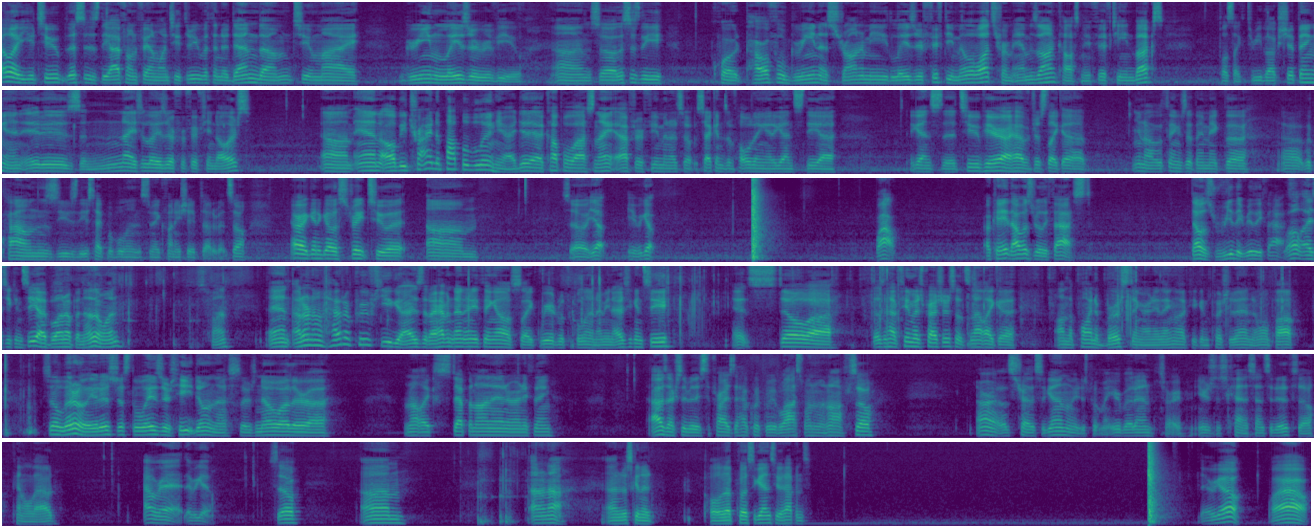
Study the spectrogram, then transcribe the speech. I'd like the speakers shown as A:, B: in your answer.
A: Hello YouTube, this is the iPhone Fan 123 with an addendum to my green laser review. Um, so this is the quote powerful green astronomy laser 50 milliwatts from Amazon, cost me 15 bucks plus like 3 bucks shipping and it is a nice laser for $15. Um, and I'll be trying to pop a balloon here. I did a couple last night after a few minutes seconds of holding it against the uh, against the tube here. I have just like a, you know, the things that they make the uh, the clowns use these type of balloons to make funny shapes out of it. So, all right, gonna go straight to it. Um, so, yep, here we go. Wow. Okay, that was really fast. That was really, really fast. Well, as you can see, I've blown up another one. It's fun. And I don't know how to prove to you guys that I haven't done anything else like weird with the balloon. I mean, as you can see, it still uh, doesn't have too much pressure, so it's not like a on the point of bursting or anything. Like you can push it in, it won't pop. So literally, it is just the laser's heat doing this. There's no other. Uh, I'm not like stepping on it or anything. I was actually really surprised at how quickly the last one went off. So Alright, let's try this again. Let me just put my earbud in. Sorry, ear's just kind of sensitive, so kind of loud. Alright, there we go. So, um, I don't know. I'm just going to hold it up close again, see what happens. There we go. Wow.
